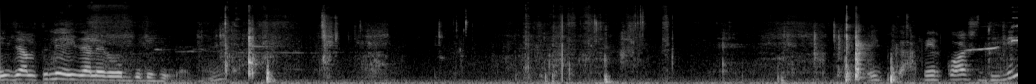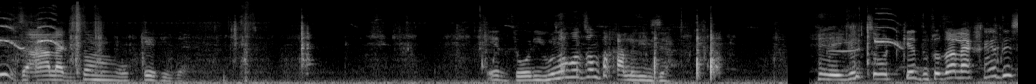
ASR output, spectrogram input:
এই জাল তুলে এই জালে রোদ দিতে হয়ে যাবে। এই কাপের কষ দিলি জাল একদম উঠে হয়ে যায়। এর দড়িগুলো পর্যন্ত কালো হয়ে যায়। এইগুলো চটকে দুটো জাল একসঙ্গে দিস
